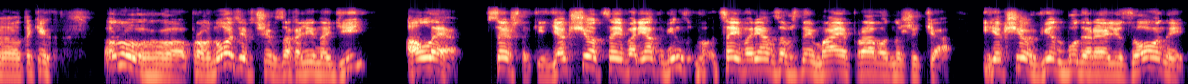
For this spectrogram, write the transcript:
е, таких ну, е, прогнозів чи взагалі надій. Але все ж таки, якщо цей варіант він цей варіант завжди має право на життя, і якщо він буде реалізований,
